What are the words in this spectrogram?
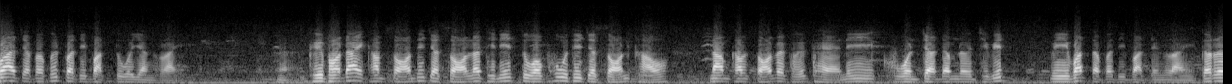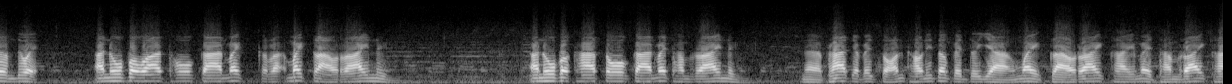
ว่าจะประพฤติปฏิบัติตัวอย่างไร คือพอได้คำสอนที่จะสอนแล้วทีนี้ตัวผู้ที่จะสอนเขา นำคำสอนไปเผยแผ่นี่ควรจะดำเนินชีวิตมีวัตถปฏิบัติอย่างไร ก็เริ่มด้วย อนุปวาโทการไม่ไม่กล่าวร้ายหนึ่งอนุปคาโตการไม่ทำร้ายหนึ่งนะพระจะไปสอนเขานี่ต้องเป็นตัวอย่างไม่กล่าวร้ายใคร ไม่ทำร้ายใคร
